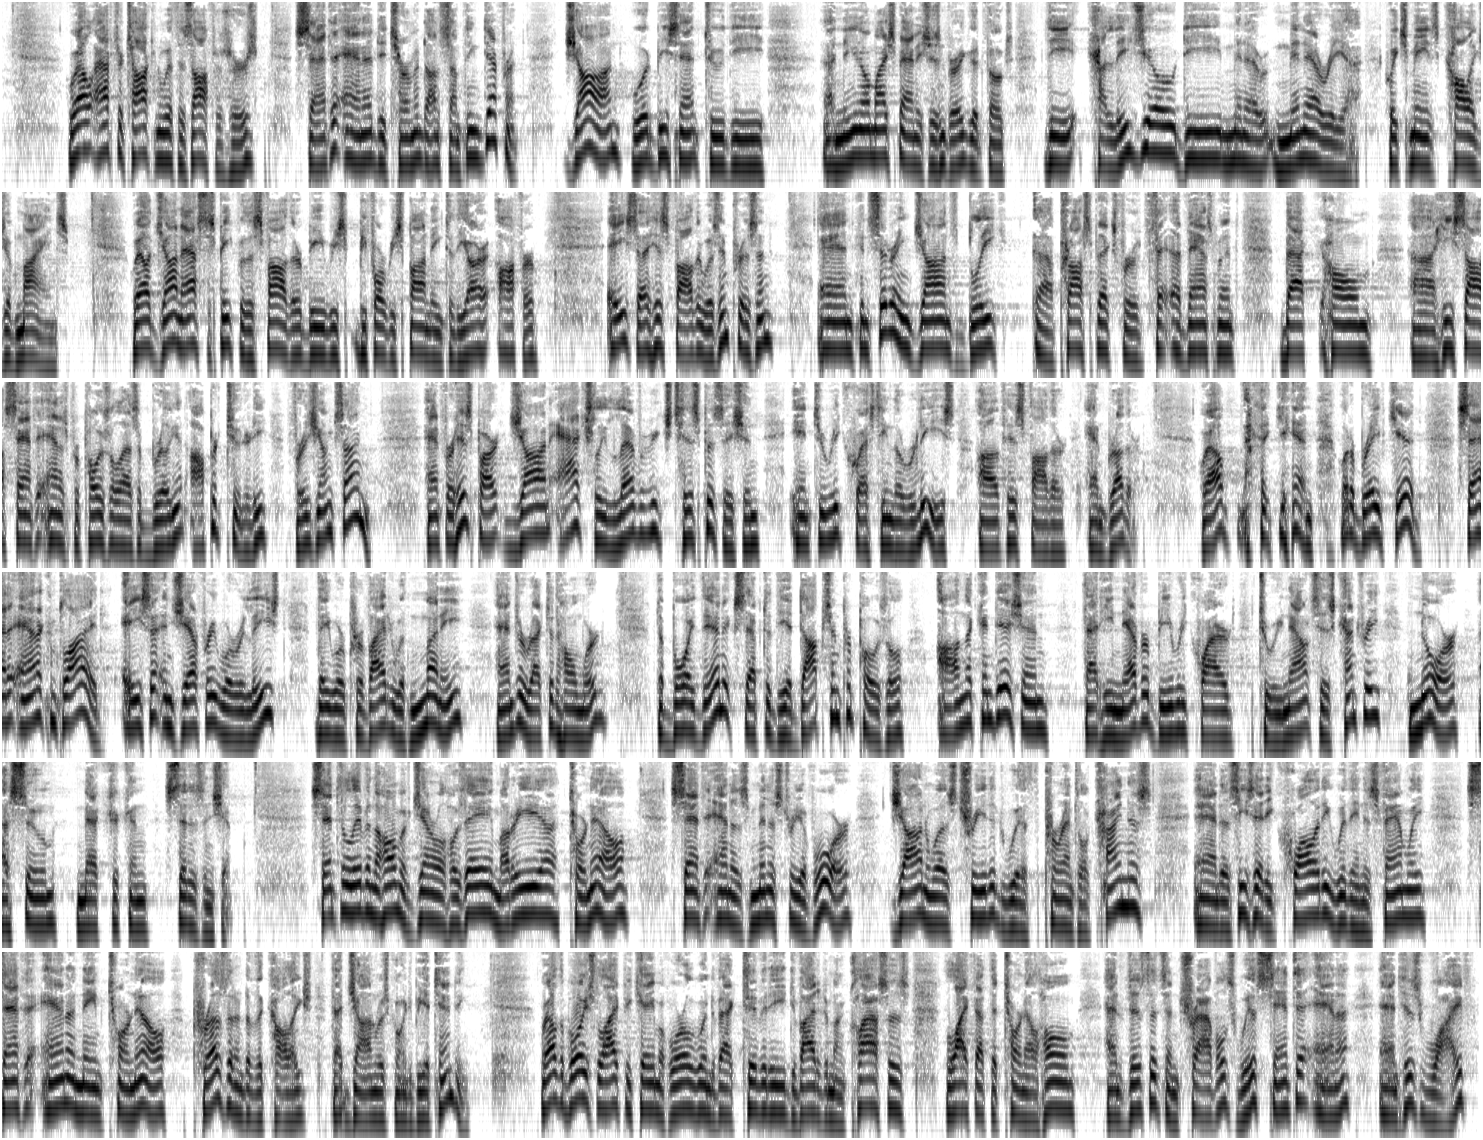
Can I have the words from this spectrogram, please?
Well, after talking with his officers, Santa Anna determined on something different. John would be sent to the, and you know my Spanish isn't very good, folks, the Colegio de Minería, which means College of Mines. Well, John asked to speak with his father before responding to the offer. Asa, his father, was in prison, and considering John's bleak uh, prospects for advancement back home, uh, he saw Santa Anna's proposal as a brilliant opportunity for his young son. And for his part, John actually leveraged his position into requesting the release of his father and brother. Well, again, what a brave kid. Santa Anna complied. Asa and Jeffrey were released. They were provided with money and directed homeward. The boy then accepted the adoption proposal on the condition that he never be required to renounce his country nor assume Mexican citizenship. Sent to live in the home of General Jose Maria Tornel, Santa Anna's Ministry of War, John was treated with parental kindness and, as he said, equality within his family. Santa Anna named Tornel president of the college that John was going to be attending. Well, the boy's life became a whirlwind of activity divided among classes, life at the Tornel home, and visits and travels with Santa Anna and his wife.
